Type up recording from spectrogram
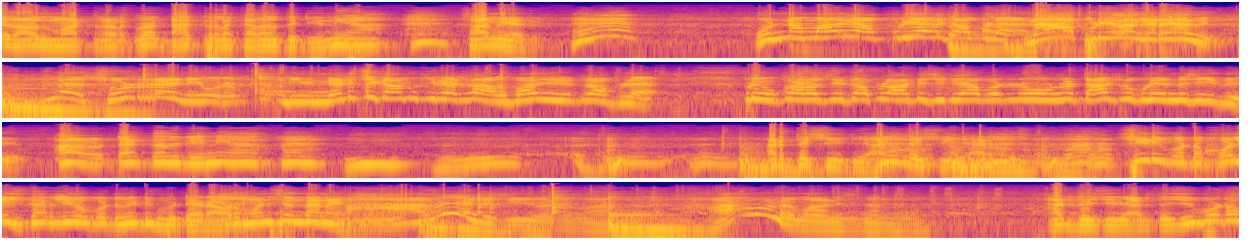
ஏதாவது மாற்றம் நடக்குதா? டாக்டர் எல்லாம் கதவை தட்டி என்னையா? சாமியார்? உன்ன மாதிரி அப்படியே இருக்காப்புல. நான் அப்படியெல்லாம் கிடையாது. இல்ல சொல்றேன் நீ ஒரு நீ நடிச்சு காமிக்கிறல்ல அது மாதிரி இருக்காப்புல. இப்படி உட்கார வச்சிருக்காப்புல அடிச்சிட்டியா போட்டு உடனே டாக்டருக்குள்ள என்ன செய்யுது? டாக்டர் என்னையா? அடுத்த சீடி அடுத்த சீடி அடுத்த சீடி. போட்ட போலீஸ்கார் லீவ் போட்டு வீட்டுக்கு போயிட்டாரு. அவர் மனுஷன் தானே? அவன் என்ன செய்வான் அவன மனுஷன் அடுத்த சீடி அடுத்த சீடி போட்டா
